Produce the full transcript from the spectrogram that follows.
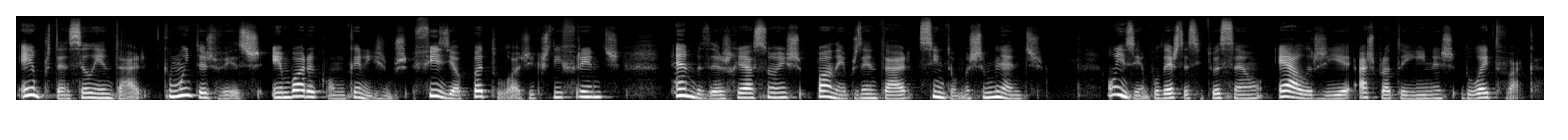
É importante salientar que muitas vezes, embora com mecanismos fisiopatológicos diferentes, ambas as reações podem apresentar sintomas semelhantes. Um exemplo desta situação é a alergia às proteínas do leite de vaca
